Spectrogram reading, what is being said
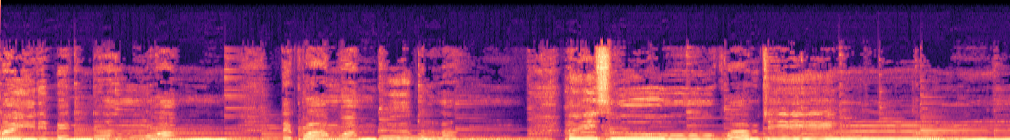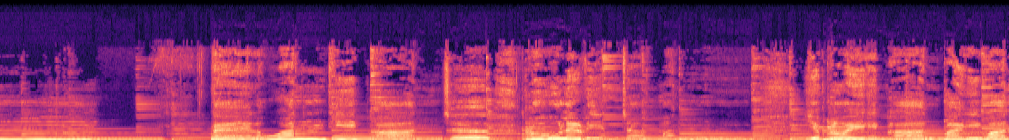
ไม่ได้เป็นดังหวัง แต่ความหวังคือพลัง ให้สู้ความจริง แต่ละวันที่ผ่านเจอ รู้และเรียนจากมัน อย่าปล่อยให้ผ่านไปวัน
